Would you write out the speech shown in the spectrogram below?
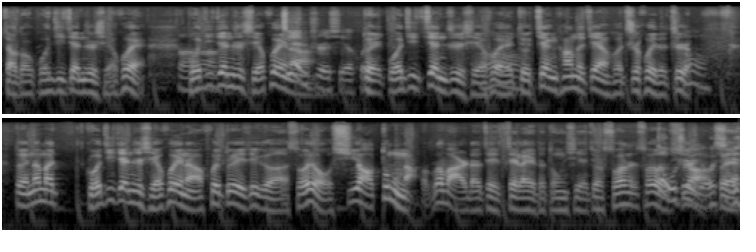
叫做国际建制协会，国际啊建制协会建呢。制协会。对，国际建制协会哦。就健康的健和智慧的智。哦。对，那么国际建制协会呢，会对这个所有需要动脑子玩的这这类的东西，就所所有需要对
